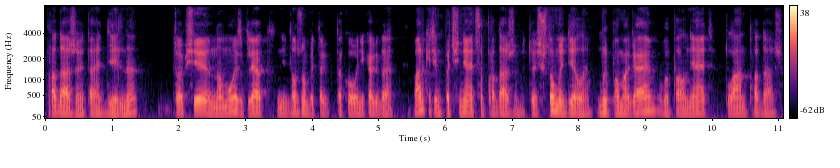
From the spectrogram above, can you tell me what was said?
продажа это отдельно, это вообще, на мой взгляд, не должно быть так, такого никогда. Маркетинг подчиняется продажам. То есть что мы делаем? Мы помогаем выполнять план продаж.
